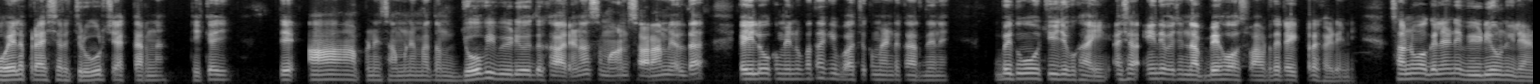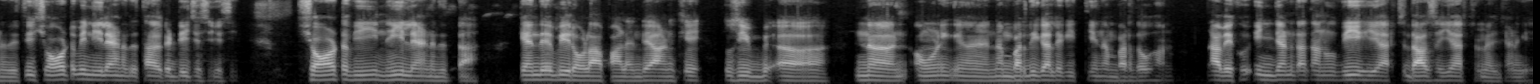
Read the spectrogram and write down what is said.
ਆਇਲ ਪ੍ਰੈਸ਼ਰ ਜ਼ਰੂਰ ਚੈੱਕ ਕਰਨਾ, ਠੀਕ ਹੈ ਜੀ। ਤੇ ਆ ਆਪਣੇ ਸਾਹਮਣੇ ਮੈਂ ਤੁਹਾਨੂੰ ਜੋ ਵੀ ਵੀਡੀਓ ਦਿਖਾ ਰਿਹਾ ਨਾ, ਸਮਾਨ ਸਾਰਾ ਮਿਲਦਾ। ਕਈ ਲੋਕ ਮੈਨੂੰ ਪਤਾ ਕਿ ਬਾਅਦ ਚ ਕਮੈਂਟ ਕਰਦੇ ਨੇ, ਵੀ ਤੂੰ ਉਹ ਚੀਜ਼ ਵਿਖਾਈ। ਅੱਛਾ, ਇਹਦੇ ਵਿੱਚ 90 ਹਾਰਸ ਪਾਵਰ ਦੇ ਟਰੈਕਟਰ ਖੜੇ ਨੇ। ਸਾਨੂੰ ਅਗਲੇ ਨੇ ਵੀਡੀਓ ਨਹੀਂ ਲੈਣ ਦਿੱਤੀ ਸ਼ਾਰਟ ਵੀ ਨਹੀਂ ਲੈਣ ਦਿੱਤਾ ਗੱਡੀ 'ਚ ਸੀ ਅਸੀਂ। ਸ਼ਾਰਟ ਵੀ ਨਹੀਂ ਲੈਣ ਦਿੱਤਾ। ਕਹਿੰਦੇ ਵੀ ਰੌਲਾ ਪਾ ਲੈਂਦੇ ਆਣ ਕੇ ਤੁਸੀਂ ਆਉਣੀ ਨੰਬਰ ਦੀ ਗੱਲ ਕੀਤੀ ਨੰਬਰ ਦਿਓ ਸਾਨੂੰ। ਆ ਵੇਖੋ ਇੰਜਨ ਤਾਂ ਤੁਹਾਨੂੰ 20000 ਚ 10000 ਚ ਮਿਲ ਜਾਣਗੇ,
